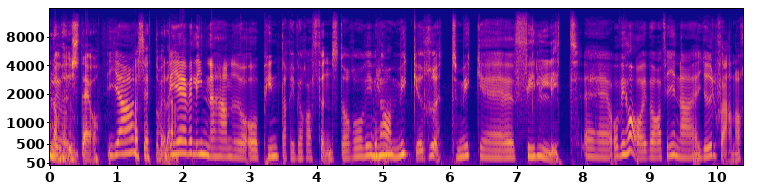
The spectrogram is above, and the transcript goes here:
Inomhus då? Ja, Vad sätter vi där? vi är väl inne här nu och pyntar i våra fönster och vi vill ha mycket rött, mycket fylligt. Eh, och vi har ju våra fina julstjärnor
